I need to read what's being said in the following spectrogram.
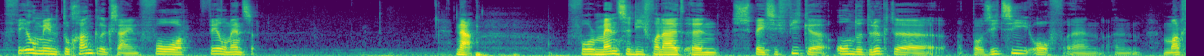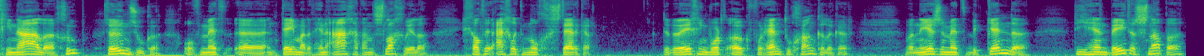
veel minder toegankelijk zijn voor veel mensen. Nou, voor mensen die vanuit een specifieke onderdrukte positie of een, een marginale groep steun zoeken of met uh, een thema dat hen aangaat aan de slag willen, geldt dit eigenlijk nog sterker. De beweging wordt ook voor hen toegankelijker wanneer ze met bekenden die hen beter snappen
